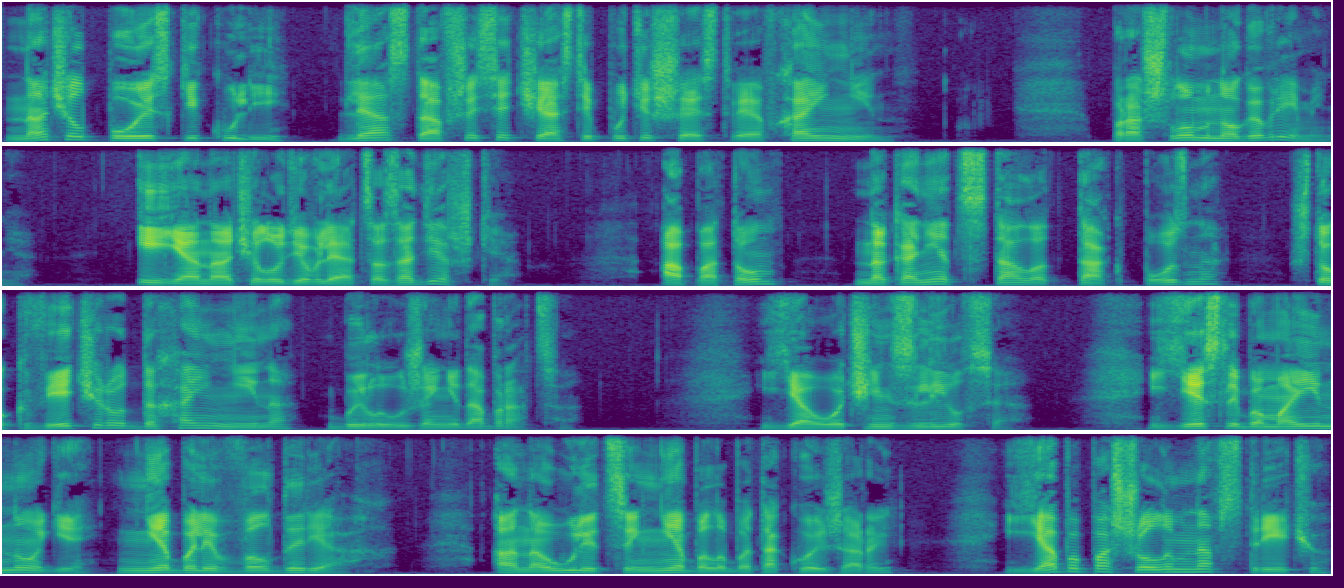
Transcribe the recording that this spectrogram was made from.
начал поиски кули для оставшейся части путешествия в Хайнин. Прошло много времени, и я начал удивляться задержке. А потом, наконец, стало так поздно, что к вечеру до Хайнина было уже не добраться. Я очень злился. Если бы мои ноги не были в волдырях, а на улице не было бы такой жары, я бы пошел им навстречу,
